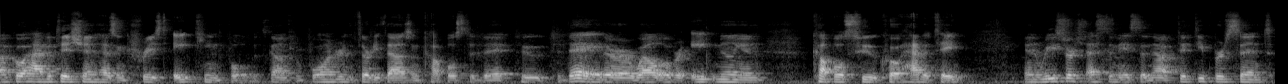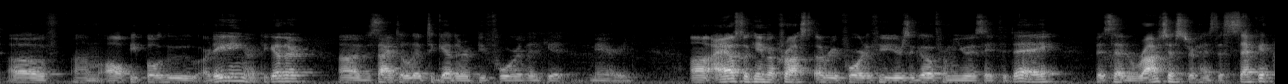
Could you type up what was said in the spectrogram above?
uh, cohabitation has increased 18 fold. It's gone from 430,000 couples today to today there are well over 8 million couples who cohabitate. And research estimates that now 50% of um, all people who are dating or together uh, decide to live together before they get married. Uh, I also came across a report a few years ago from USA Today that said Rochester has the second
